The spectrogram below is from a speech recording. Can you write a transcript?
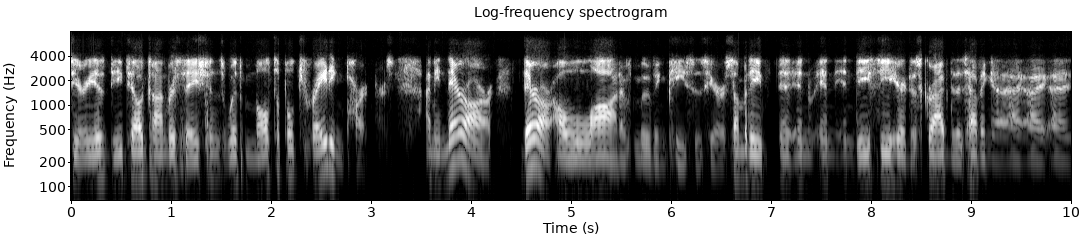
serious, detailed conversations with multiple trading partners. I mean, there are there are a lot of moving pieces here. Somebody in in, in D.C. here described it as having a, a, a,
